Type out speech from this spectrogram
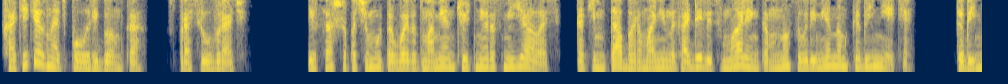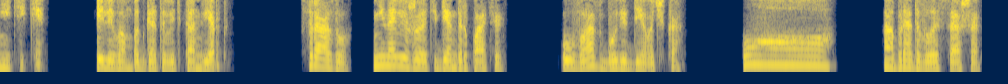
«Хотите знать пол ребенка?» — спросил врач. И Саша почему-то в этот момент чуть не рассмеялась, каким табором они находились в маленьком, но современном кабинете. Кабинетике. Или вам подготовить конверт? Сразу. Ненавижу эти гендер-пати. У вас будет девочка. О, обрадовалась Саша.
